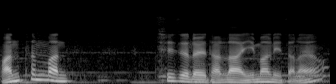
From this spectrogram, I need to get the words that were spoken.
반 틈만 치즈를 달라 이 말이잖아요?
